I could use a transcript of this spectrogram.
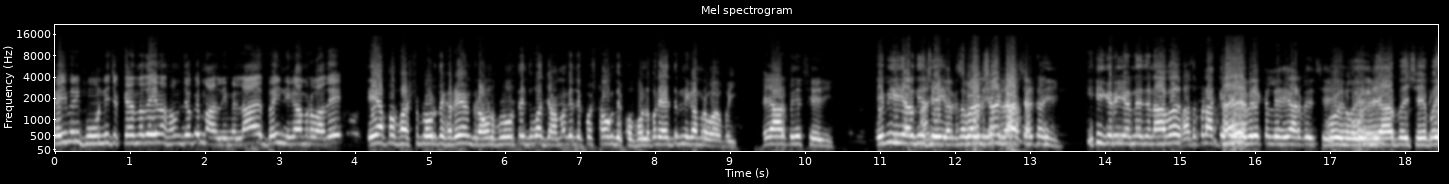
ਕਈ ਵਾਰੀ ਫੋਨ ਨਹੀਂ ਚੱਕਿਆ ਜਾਂਦਾ ਤੇ ਇਹ ਨਾ ਸਮਝੋ ਕਿ ਮਾਲ ਨਹੀਂ ਮਿਲਣਾ ਬਈ ਨਿਗਾਹ ਮਰਵਾ ਦੇ। ਇਹ ਆਪਾਂ ਫਸਟ ਫਲੋਰ ਤੇ ਖੜੇ ਆ ਗਰਾਊਂਡ ਫਲੋਰ ਤੇ ਇਦੋਂ ਬਾਅਦ ਜਾਵਾਂਗੇ ਦੇਖੋ ਸਟਾਕ ਦੇਖੋ ਫੁੱਲ ਭਰਿਆ ਇੱਧਰ ਨਿਗਾਹ ਮਰਵਾਓ ਬਈ। 1000 ਰੁਪਏ ਦੀਆਂ 6 ਜੀ। ਇਹ ਵੀ 1000 ਦੀਆਂ 6 ਸਵੈਟ ਸ਼ਰਟਾਂ ਸ਼ਰਟਾਂ ਜੀ। ਕੀ ਕਰੀ ਜਾਂਦੇ ਜਨਾਬ? ਬਸ ਪਟਾਕੇ ਹੋਏ ਵੀਰੇ ਇਕੱਲੇ 1000 ਰੁਪਏ ਦੇ 6 ਓਏ ਹੋਏ 1000 ਰੁਪਏ 6 ਬਈ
